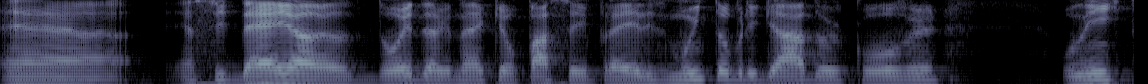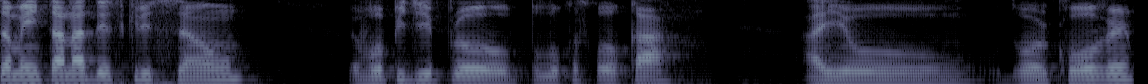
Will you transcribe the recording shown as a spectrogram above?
é, essa ideia doida né, que eu passei para eles. Muito obrigado, Workover. O link também tá na descrição. Eu vou pedir pro, pro Lucas colocar aí o, o do Orcover,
